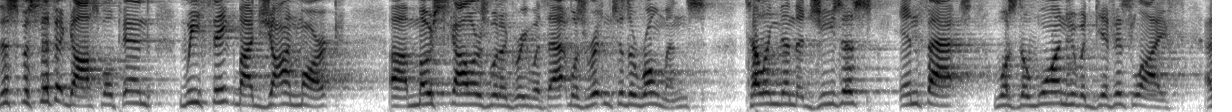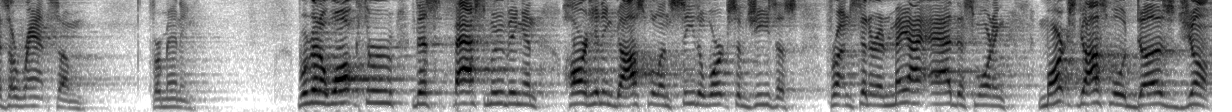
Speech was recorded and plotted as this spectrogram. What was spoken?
This specific gospel, penned, we think, by John Mark, uh, most scholars would agree with that, was written to the Romans, telling them that Jesus, in fact, was the one who would give his life as a ransom for many. We're going to walk through this fast moving and hard hitting gospel and see the works of Jesus front and center. And may I add this morning, Mark's gospel does jump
